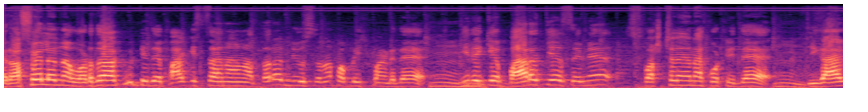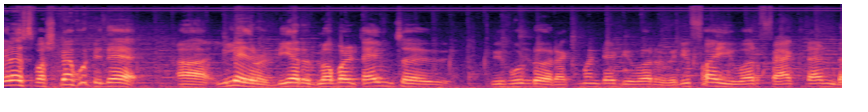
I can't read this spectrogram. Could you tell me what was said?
ರಫೇಲ್ ಅನ್ನ ಹೊಡೆದಾಕ್ಬಿಟ್ಟಿದೆ ಪಾಕಿಸ್ತಾನ ಅನ್ನೋ ತರ ನ್ಯೂಸ್ ಅನ್ನ ಪಬ್ಲಿಷ್ ಮಾಡಿದೆ. ಇದಕ್ಕೆ ಭಾರತೀಯ ಸೇನೆ ಸ್ಪಷ್ಟನೆಯನ್ನ ಕೊಟ್ಟಿದೆ. ಈಗಾಗಲೇ ಸ್ಪಷ್ಟನೆ ಕೊಟ್ಟಿದೆ. ಇಲ್ಲೇ ಇದೆ ನೋಡಿ dear Global Times we would recommended your verify your fact and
